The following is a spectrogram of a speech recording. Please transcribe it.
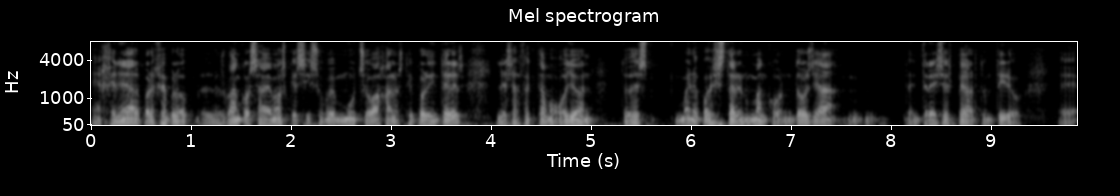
en general. Por ejemplo, los bancos sabemos que si suben mucho o bajan los tipos de interés, les afecta mogollón. Entonces, bueno, puedes estar en un banco, en dos ya, en tres es pegarte un tiro. Eh,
